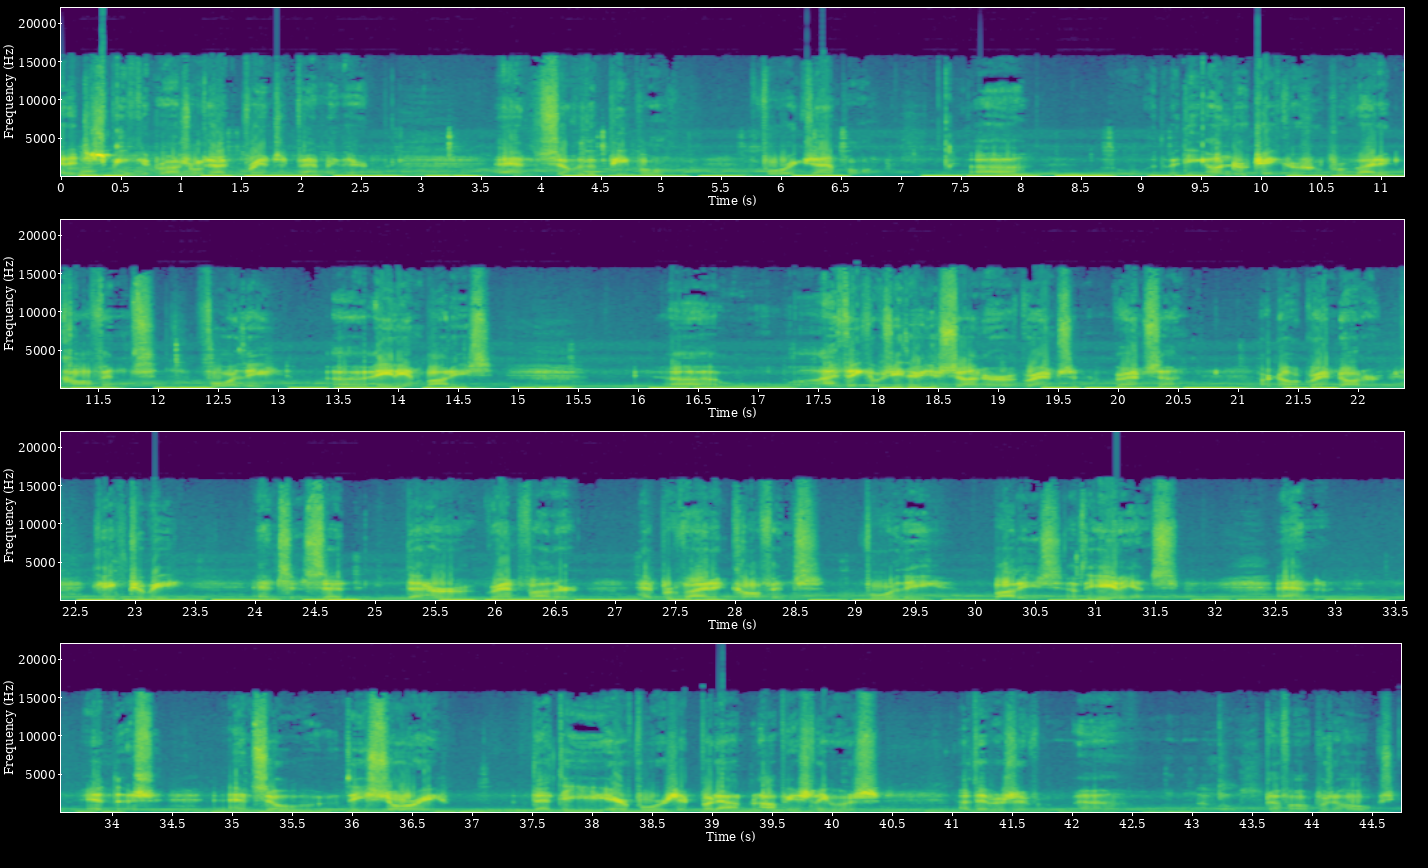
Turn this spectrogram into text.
invited to speak at Roswell. I had friends and family there. And some of the people, for example, uh, the undertaker who provided coffins for the uh, alien bodies, uh, I think it was either his son or grandson, grandson, or no, granddaughter, came to me and said that her grandfather had provided coffins for the bodies of the aliens, and and and so the story that the Air Force had put out obviously was uh, there was a uh, a hoax. was a hoax.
